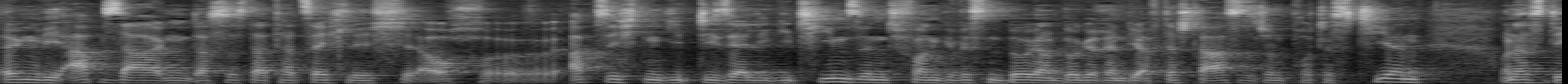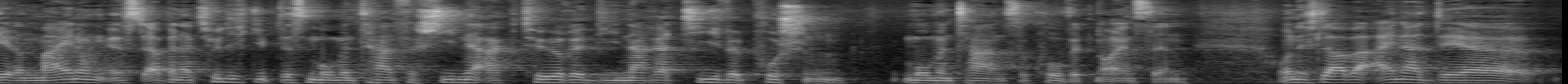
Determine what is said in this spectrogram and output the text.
irgendwie absagen, dass es da tatsächlich auch äh, Absichten gibt, die sehr legitim sind von gewissen Bürgern und Bürgerinnen, die auf der Straße sind und protestieren und dass deren Meinung ist. Aber natürlich gibt es momentan verschiedene Akteure, die Narrative pushen, momentan zu Covid-19. Und ich glaube, einer der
